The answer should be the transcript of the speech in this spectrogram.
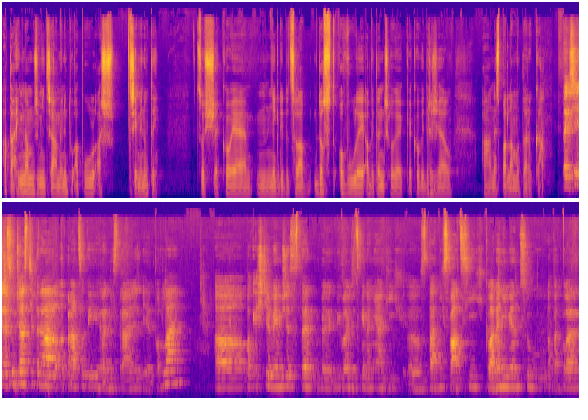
A ta hymna může mít třeba minutu a půl až tři minuty což jako je mm, někdy docela dost o vůli, aby ten člověk jako vydržel a nespadla mu ta ruka. Takže součástí teda práce té hradní stráže je tohle. A pak ještě vím, že jste byli, bývali vždycky na nějakých uh, státních svátcích, kladení věnců a takhle.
